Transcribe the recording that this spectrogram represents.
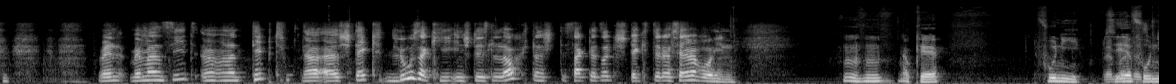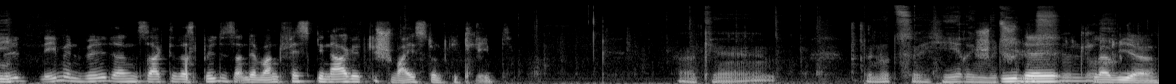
Wenn, wenn man sieht, wenn man tippt, äh, äh, steck Loser Key in Schlüsselloch, dann sagt er so, steckst du doch selber wohin. Mhm, okay. Funny. Wenn Sehr man das funny. Bild nehmen will, dann sagt er, das Bild ist an der Wand festgenagelt, geschweißt und geklebt. Okay. Benutze Hering mit Spiele Schlüsselloch. Klavier.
